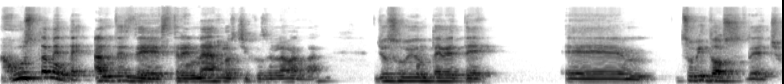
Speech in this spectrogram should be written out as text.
justamente antes de estrenar Los Chicos de la Banda, yo subí un TBT, eh, subí dos, de hecho,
